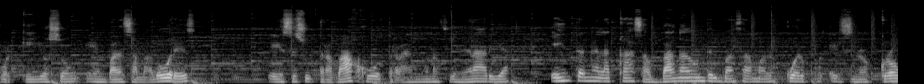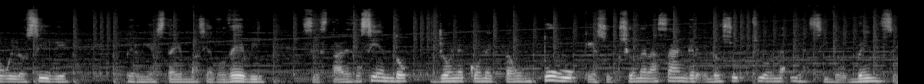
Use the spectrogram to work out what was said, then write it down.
porque ellos son embalsamadores. Ese es su trabajo, trabajan en una funeraria entran a la casa, van a donde el embalsama los cuerpos, el señor Crowley lo sigue, pero ya está demasiado débil, se está deshaciendo, John le conecta un tubo que succiona la sangre, lo succiona y así lo vence.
